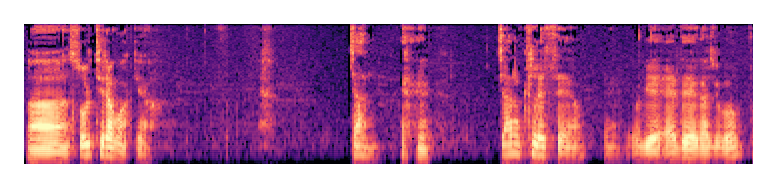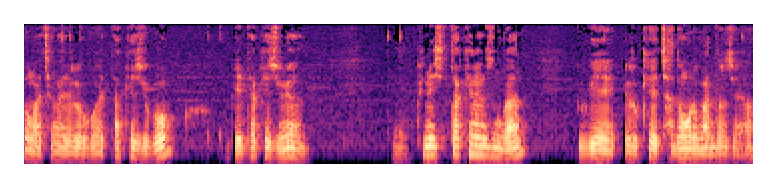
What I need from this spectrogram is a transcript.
아 salty라고 할게요. 짠! 짠 클래스예요. 네, 여기에 add 해가지고 또 마찬가지로 이거 딱 해주고 이렇게 딱 해주면 네, finish 딱 해는 순간 이게 이렇게 자동으로 만들어져요.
